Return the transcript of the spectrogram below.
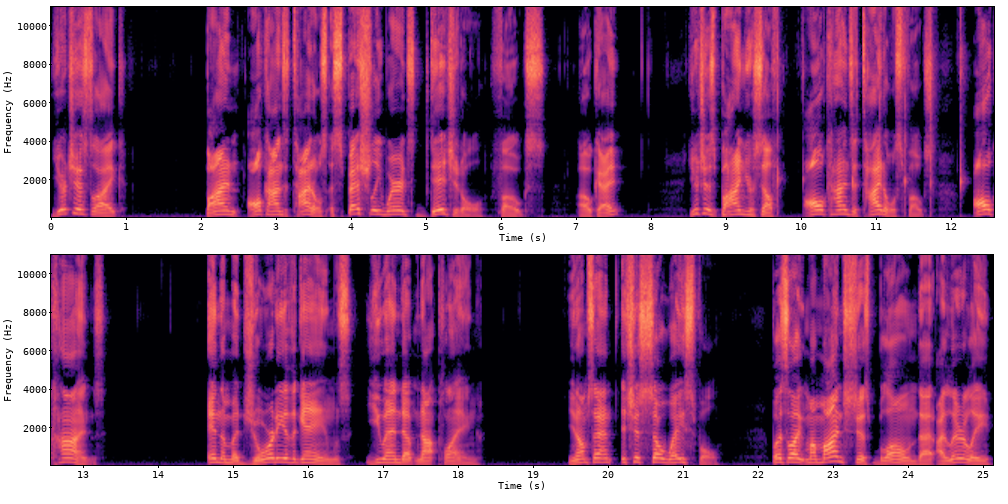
you're just like buying all kinds of titles, especially where it's digital, folks. Okay? You're just buying yourself all kinds of titles, folks. All kinds. In the majority of the games, you end up not playing. You know what I'm saying? It's just so wasteful. But it's like my mind's just blown that I literally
